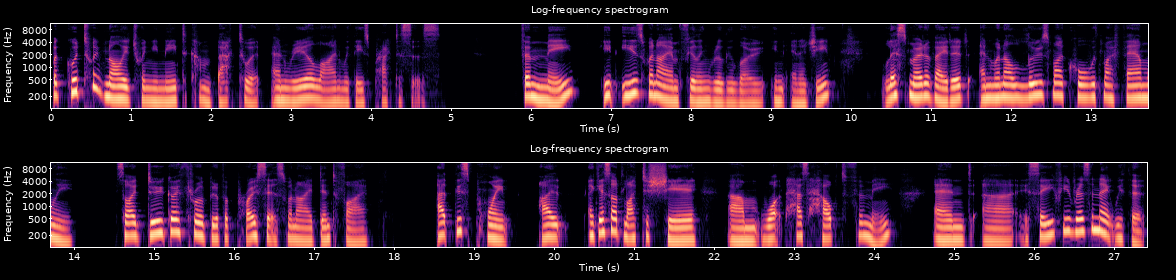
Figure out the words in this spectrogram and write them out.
but good to acknowledge when you need to come back to it and realign with these practices. For me, it is when I am feeling really low in energy, less motivated, and when I lose my cool with my family so I do go through a bit of a process when I identify. At this point, I I guess I'd like to share um, what has helped for me and uh, see if you resonate with it.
